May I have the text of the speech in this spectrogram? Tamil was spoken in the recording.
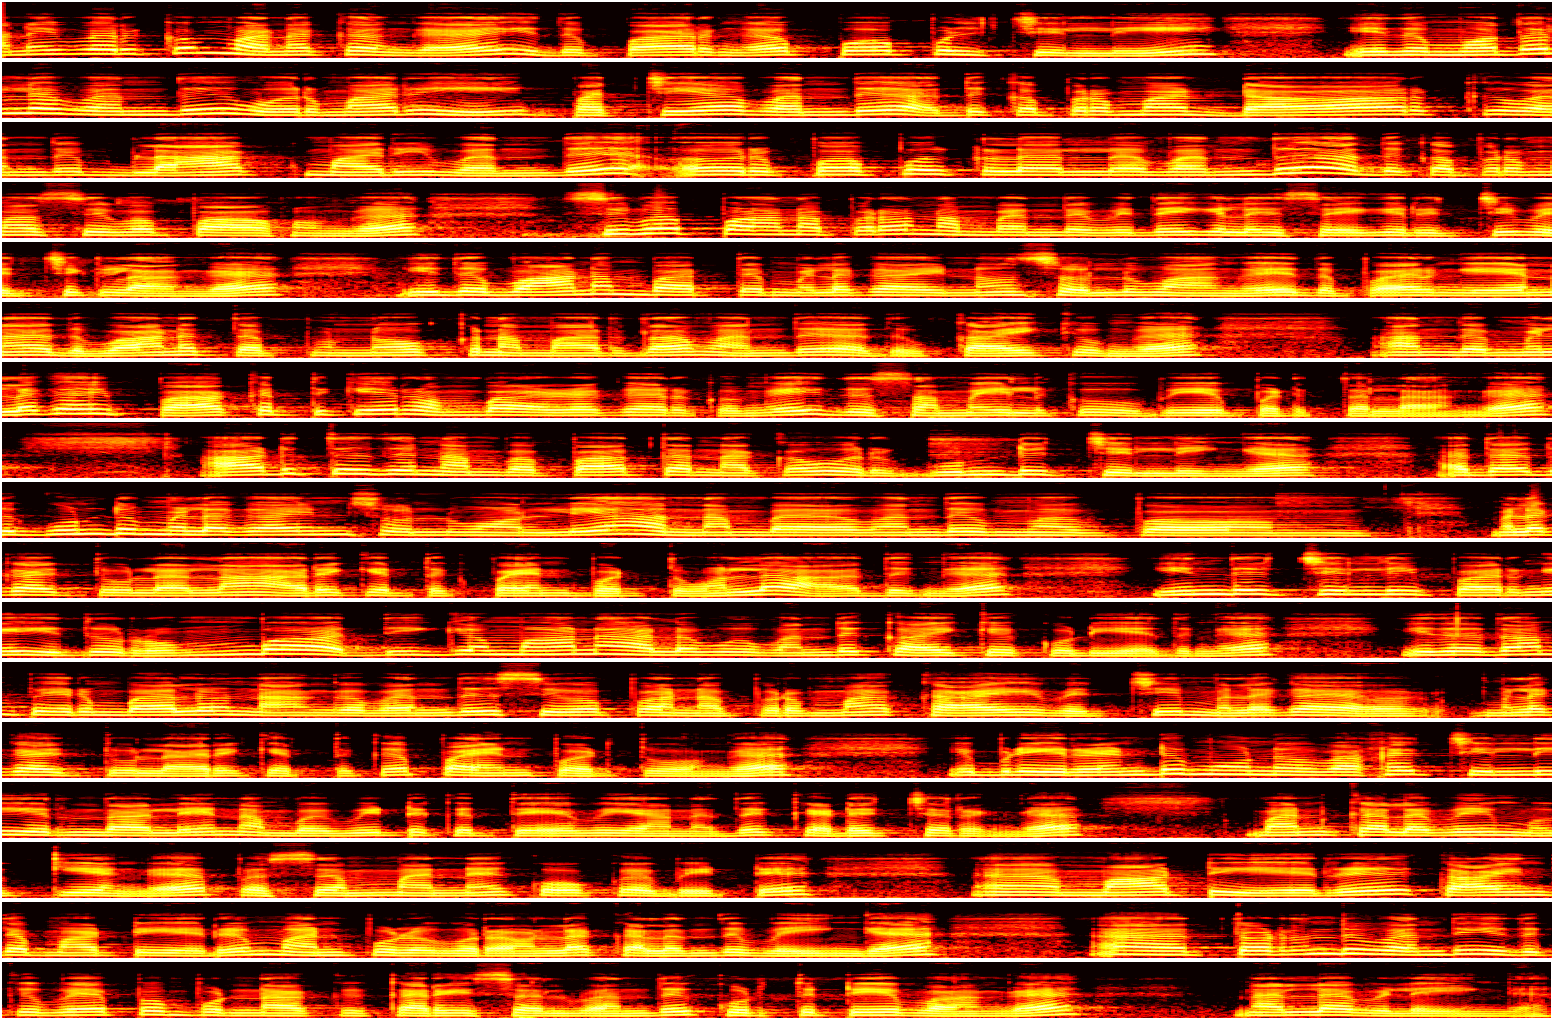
அனைவருக்கும் வணக்கங்க. இது பாருங்கள் பர்பிள் சில்லி இது முதல்ல வந்து ஒரு மாதிரி பச்சையாக வந்து அதுக்கப்புறமா டார்க்கு வந்து பிளாக் மாதிரி வந்து ஒரு பர்பிள் கலரில் வந்து அதுக்கப்புறமா சிவப்பாகுங்க. சிவப்பானப்புறம் நம்ம இந்த விதைகளை சேகரித்து வச்சுக்கலாங்க. இது வானம் பார்த்த மிளகாயினும் சொல்லுவாங்க. இதை பாருங்கள் ஏன்னா அது வானத்தை நோக்கின மாதிரி தான் வந்து அது காய்க்குங்க. அந்த மிளகாய் பார்க்கறதுக்கே ரொம்ப அழகாக இருக்குங்க. இது சமையலுக்கு உபயோகப்படுத்தலாங்க. அடுத்தது நம்ம பார்த்தோன்னாக்கா ஒரு குண்டு சில்லிங்க. அதாவது குண்டு மிளகாய்ன்னு சொல்லுவோம் இல்லையா? நம்ம வந்து இப்போ மிளகாய் தூளெல்லாம் அரைக்கிறதுக்கு பயன்படுத்துவோம்ல அதுங்க. இந்த சில்லி பாருங்கள் இது ரொம்ப அதிகமான அளவு வந்து காய்க்கக்கூடியதுங்க. இதை தான் பெரும்பாலும் நாங்கள் வந்து சிவப்பான அப்புறமா காய வச்சு மிளகாய் மிளகாய் தூள் அரைக்கிறதுக்கு பயன்படுத்துவோங்க. இப்படி ரெண்டு மூணு வகை சில்லி இருந்தாலே நம்ம வீட்டுக்கு தேவையானது கிடைச்சிருங்க. மண் கலவை முக்கியங்க. இப்போ செம்மண் கோக்கோ பீட்டு மாட்டு ஏறு காய்ந்த மாட்டு ஏறு மண்புழு உரம்லாம் கலந்து வைங்க. தொடர்ந்து வந்து இதுக்கு வேப்பம் புண்ணாக்கு கரைசல் வந்து கொடுத்துட்டே வாங்க. நல்லா விளையுங்க.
